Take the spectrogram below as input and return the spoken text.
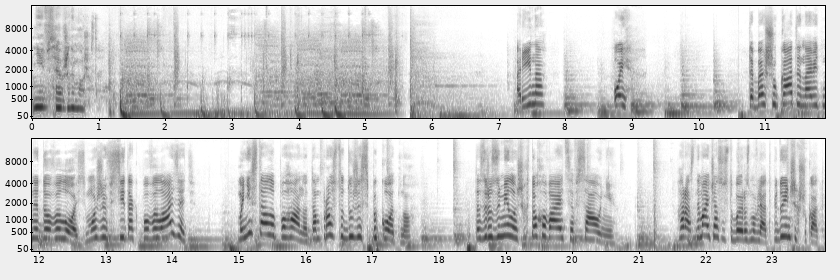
Ні, все вже не можу. Аріна. Ой. Тебе шукати навіть не довелось. Може, всі так повилазять? Мені стало погано, там просто дуже спекотно. Та зрозуміло ж, хто ховається в сауні. Гаразд, немає часу з тобою розмовляти. Піду інших шукати.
